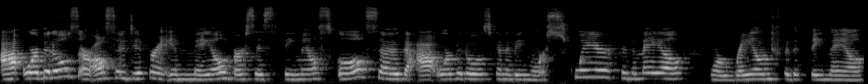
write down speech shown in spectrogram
Eye orbitals are also different in male versus female skull. So the eye orbital is going to be more square for the male, more round for the female.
